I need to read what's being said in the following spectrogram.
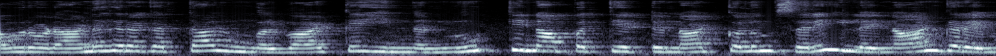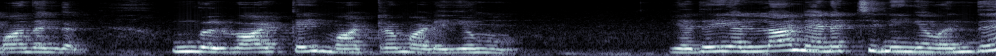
அவரோட அனுகிரகத்தால் உங்கள் வாழ்க்கை இந்த நூற்றி நாற்பத்தி எட்டு நாட்களும் சரி இல்லை நான்கரை மாதங்கள் உங்கள் வாழ்க்கை மாற்றம் அடையும். எதையெல்லாம் நினச்சி நீங்கள் வந்து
